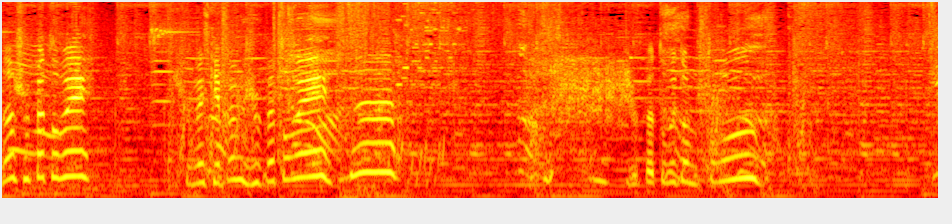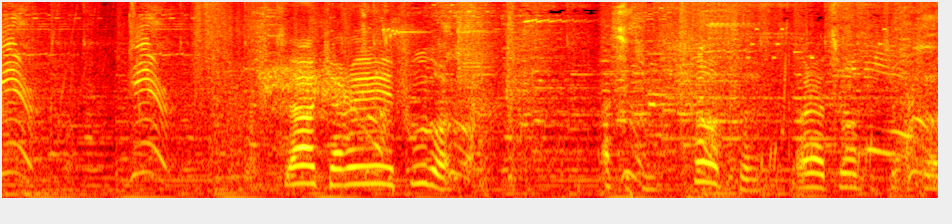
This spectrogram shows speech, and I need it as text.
Non, je veux pas tomber Je pas je veux pas tomber Je veux pas tomber dans le trou Tiens, carré, foudre Ah, c'est une feinte Voilà, tiens, pour toi.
